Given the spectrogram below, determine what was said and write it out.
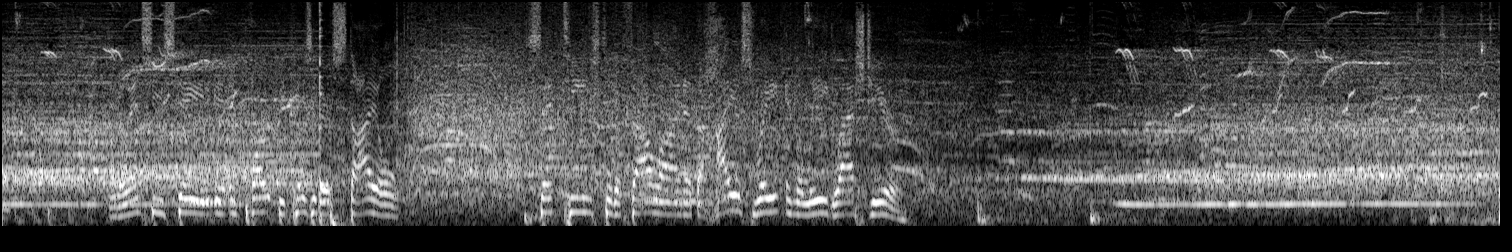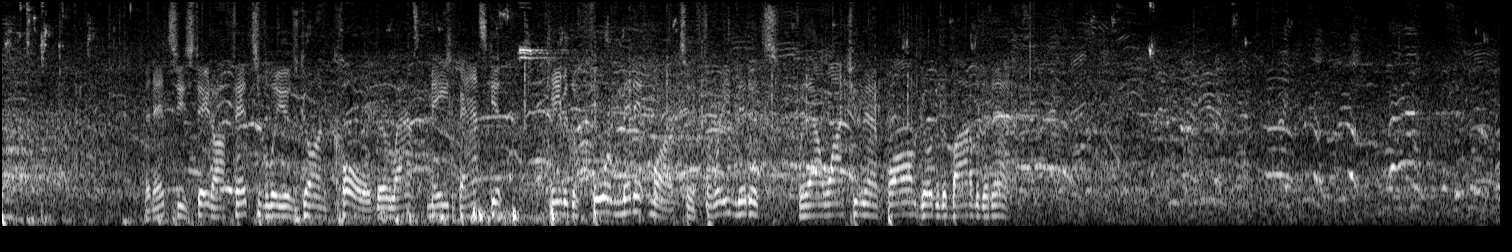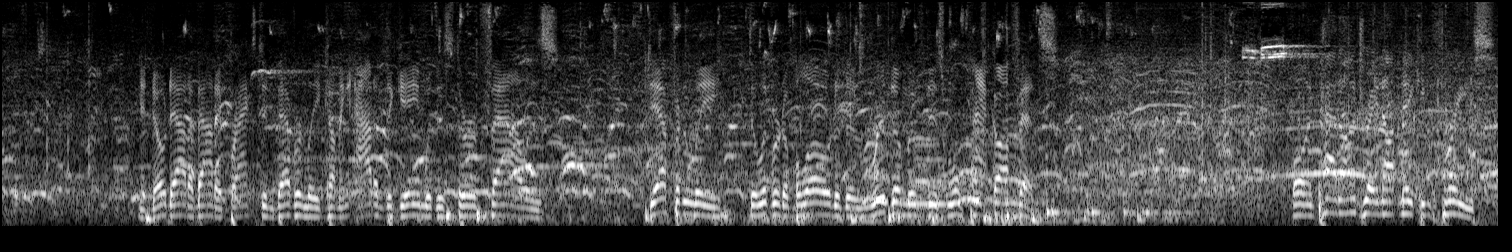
You know, NC State, in part because of their style, sent teams to the foul line at the highest rate in the league last year. And NC State offensively has gone cold. Their last made basket came at the four-minute mark, so three minutes without watching that ball go to the bottom of the net. And no doubt about it, Braxton Beverly coming out of the game with his third foul has definitely delivered a blow to the rhythm of this Wolfpack offense. Well, and Pat Andre not making threes.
